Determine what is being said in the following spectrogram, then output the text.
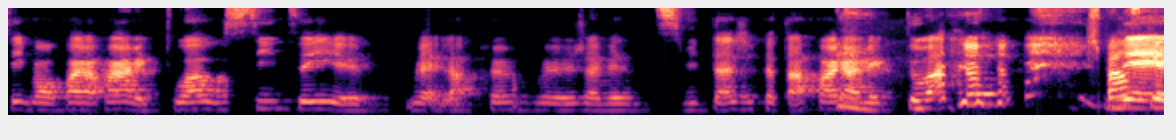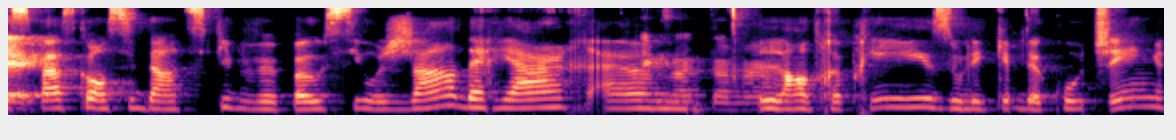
ils vont faire affaire avec toi aussi. Ben, la preuve, j'avais 18 ans, j'ai fait affaire avec toi. Je pense que c'est parce qu'on s'identifie veut pas aussi aux gens derrière l'entreprise ou l'équipe de coaching.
